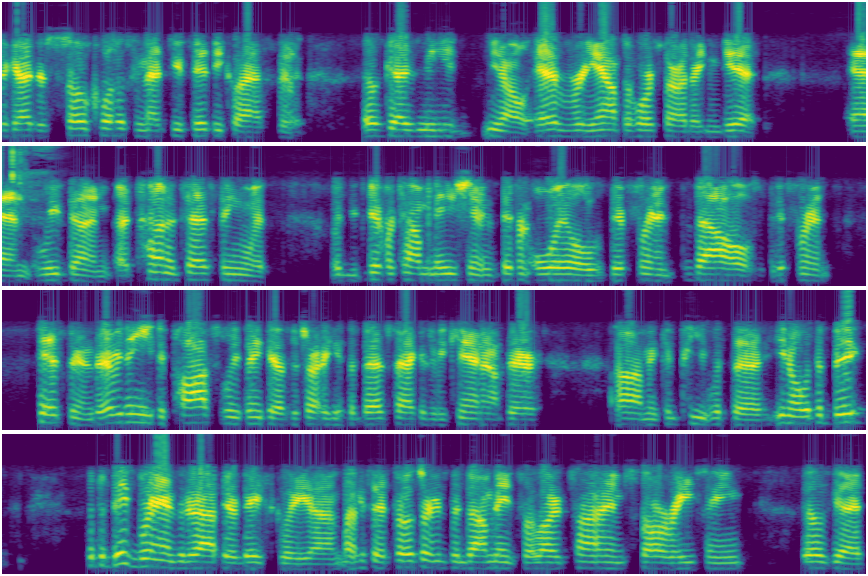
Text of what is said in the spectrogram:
the, guys are so close in that 250 class that those guys need you know every ounce of horsepower they can get, and we've done a ton of testing with with different combinations, different oils, different valves, different Pistons, everything you could possibly think of to try to get the best package we can out there um, and compete with the you know with the big with the big brands that are out there. Basically, um, like I said, Pro Circuit's been dominating for a large time. Star Racing, those guys.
